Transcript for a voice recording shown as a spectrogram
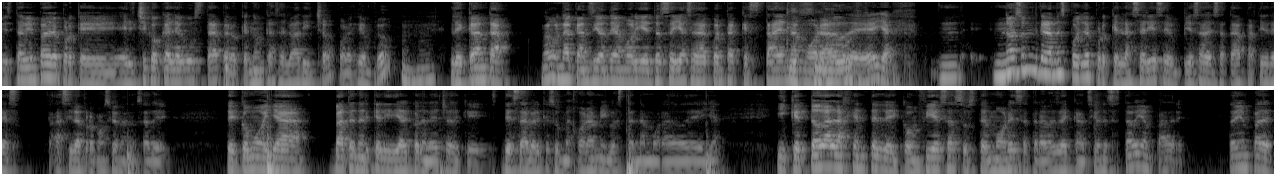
está bien padre porque el chico que le gusta, pero que nunca se lo ha dicho, por ejemplo, le canta ¿no? una canción de amor y entonces ella se da cuenta que está enamorado de ella. No es un gran spoiler porque la serie se empieza a desatar a partir de eso. Así la promocionan, o sea, de, de cómo ella va a tener que lidiar con el hecho de que de saber que su mejor amigo está enamorado de ella y que toda la gente le confiesa sus temores a través de canciones. Está bien padre. Está bien padre.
